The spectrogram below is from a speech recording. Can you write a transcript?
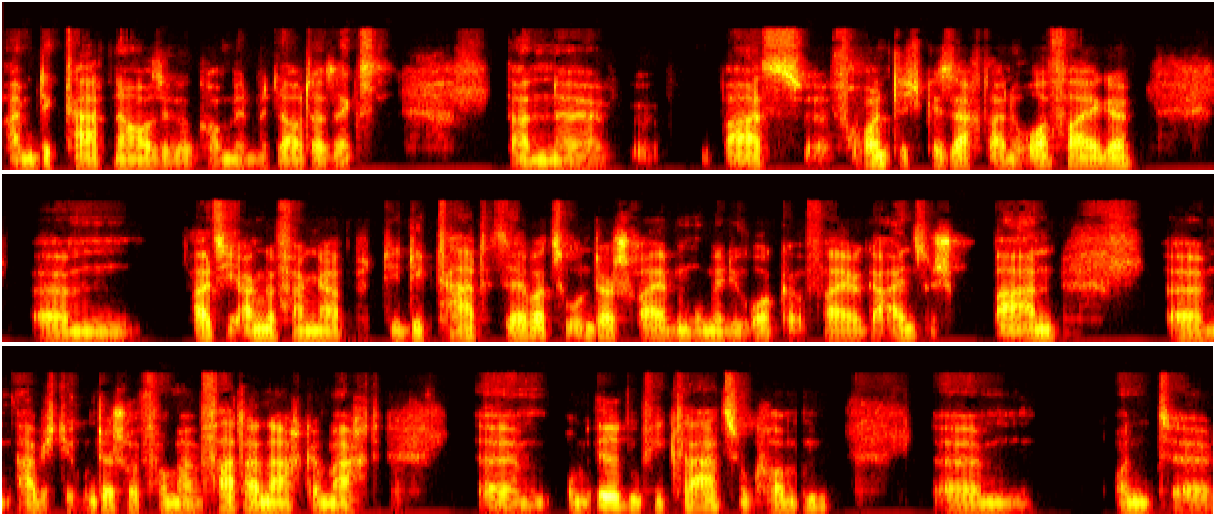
einem Diktat nach Hause gekommen bin, mit lauter Sechsen, dann äh, war es äh, freundlich gesagt eine Ohrfeige. Ähm, als ich angefangen habe, die Diktate selber zu unterschreiben, um mir die Ohrfeige einzusparen, ähm, habe ich die Unterschrift von meinem Vater nachgemacht, ähm, um irgendwie klarzukommen. Ähm, und äh,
